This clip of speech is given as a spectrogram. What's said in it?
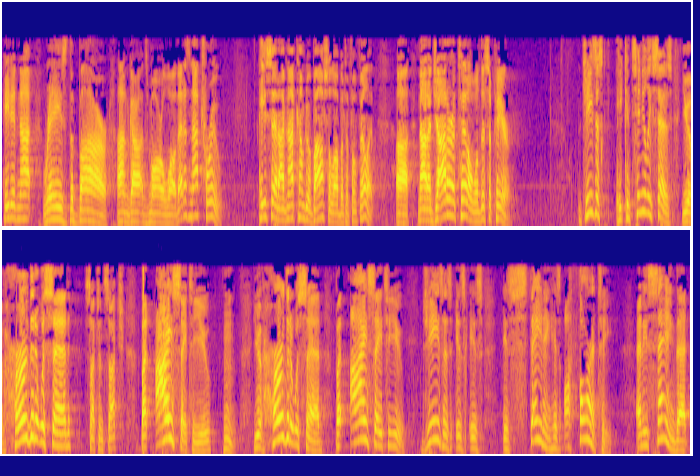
He did not raise the bar on God's moral law. That is not true. He said, I've not come to abolish the law, but to fulfill it. Uh, not a jot or a tittle will disappear. Jesus, he continually says, You have heard that it was said, such and such, but I say to you, hmm, you have heard that it was said, but I say to you. Jesus is, is, is stating his authority. And he's saying that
